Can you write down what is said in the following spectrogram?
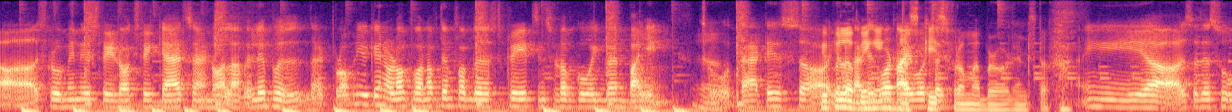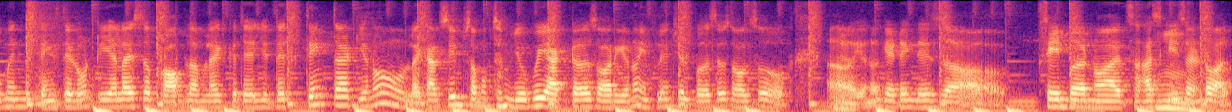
Uh, so many stray dogs, stray cats, and all available that probably you can adopt one of them from the streets instead of going and buying. So that is uh, you People know, are bringing what I would huskies from abroad and stuff. Yeah, so there's so many things they don't realize the problem. Like they, they think that you know, like I've seen some of the movie actors or you know influential persons also, uh, you know, getting this uh, Saint Bernards, Huskies, Hmm. and all.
